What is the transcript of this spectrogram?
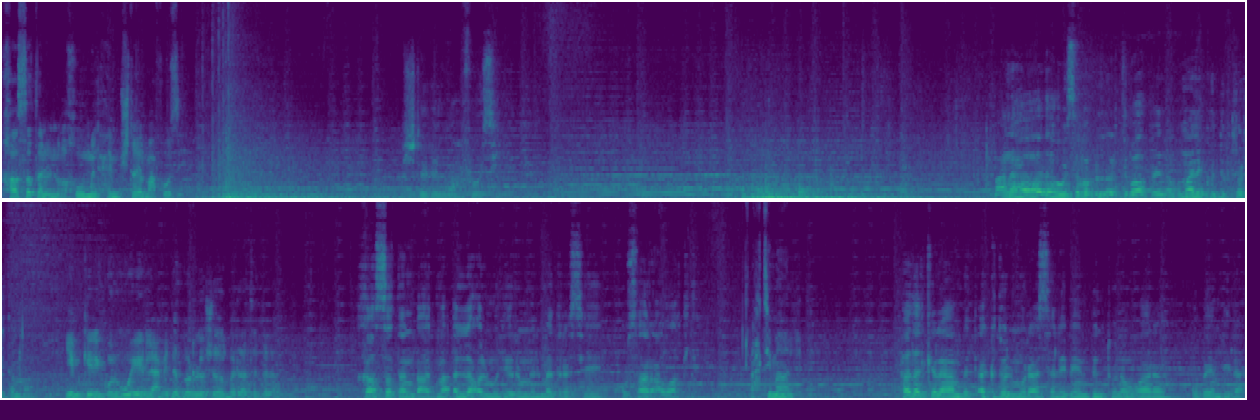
خاصة إنه أخوه ملحم بيشتغل مع فوزي. بيشتغل مع فوزي. معناها هذا هو سبب الارتباط بين أبو مالك والدكتور تمام. يمكن يكون هو اللي عم يدبر له شغل برات البلد. خاصة بعد ما قلعوا المدير من المدرسة وصار عواطلي. احتمال. هذا الكلام بتأكده المراسلة بين بنته نوارة وبين بلال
